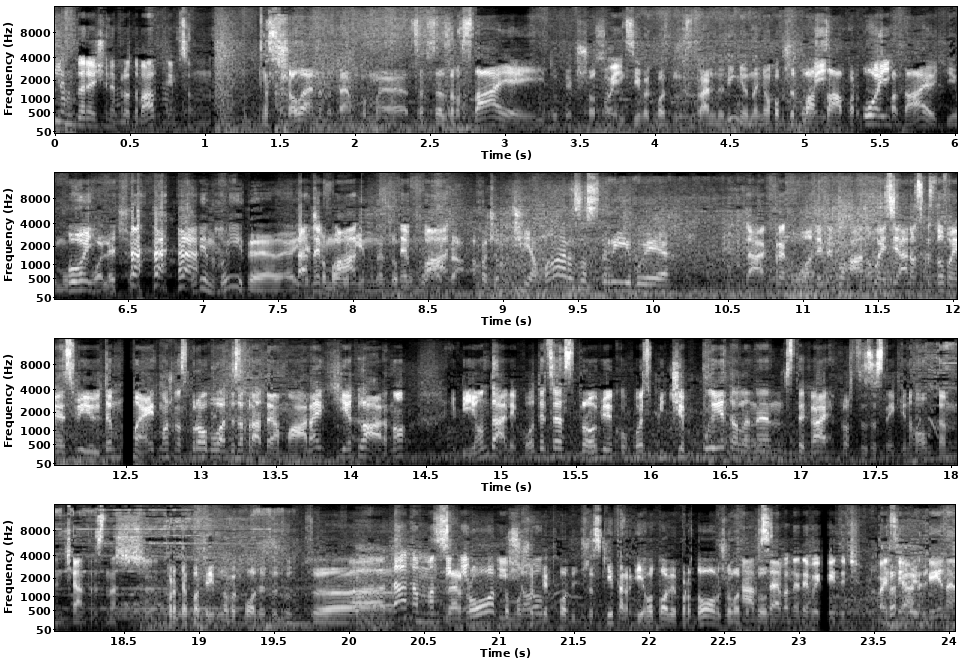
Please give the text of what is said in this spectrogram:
Tower до речі, не продавав Крімсон. З шаленими темпами це все зростає, і тут, якщо Сенсі виходить на центральну лінію, на нього вже два сапорти спадають, і йому боляче. Він вийде, якщо Малорін не допоможе. А хоча б Ямар застрибує. Так, приходить непогано. Везіар розкатовує свій ультимейт, можна спробувати забрати Амара, є гарно. І Біон далі котиться, спробує когось підчепити, але не встигає просто за снейкінгом, там Енчантрес наш. Проте потрібно виходити тут е, да, там зеро, тому що підходить вже скітер і готові продовжувати. А, все, вони не вийдуть. Везіар кине.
